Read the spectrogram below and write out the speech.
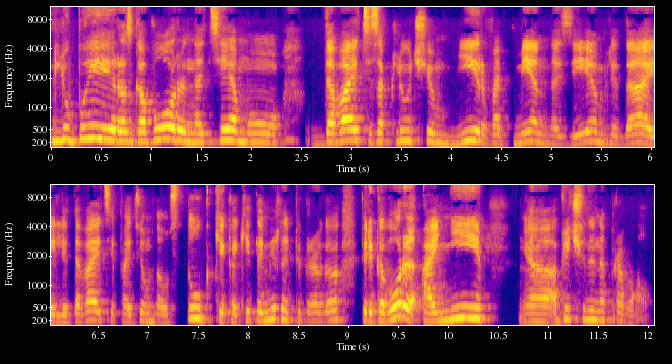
любые разговоры на тему давайте заключим мир в обмен на земли, да, или давайте пойдем на уступки, какие-то мирные переговоры, они э, обречены на провал.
